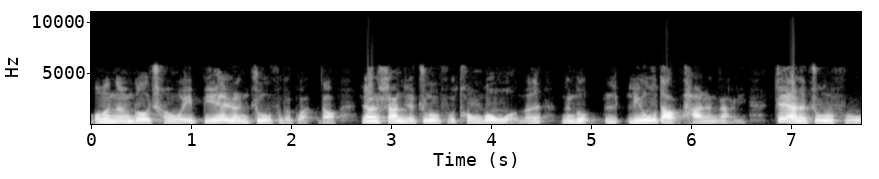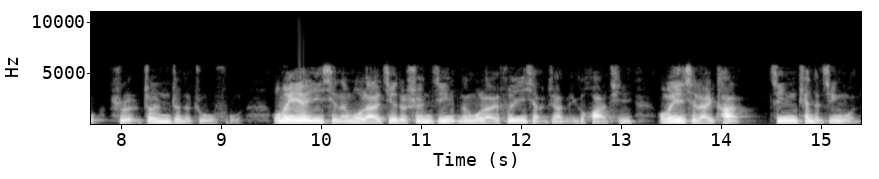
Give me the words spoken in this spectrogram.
我们能够成为别人祝福的管道，让上帝的祝福通过我们能够流流到他人那里。这样的祝福是真正的祝福。我们也一起能够来借着圣经，能够来分享这样的一个话题。我们一起来看今天的经文，《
